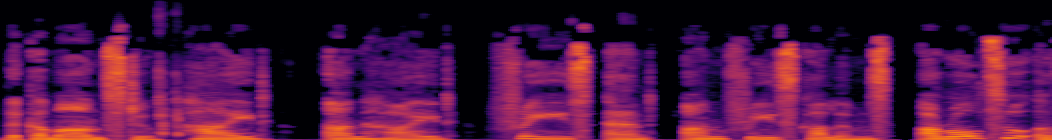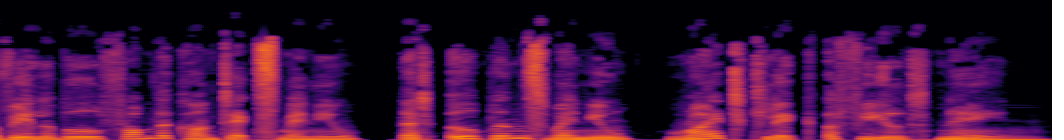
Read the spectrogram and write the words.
The commands to hide, unhide, freeze and unfreeze columns are also available from the context menu that opens when you right-click a field name.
